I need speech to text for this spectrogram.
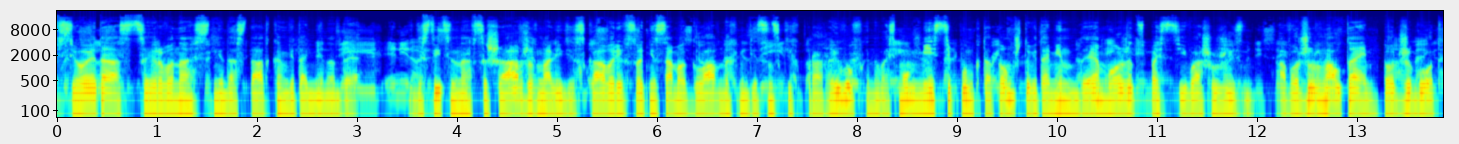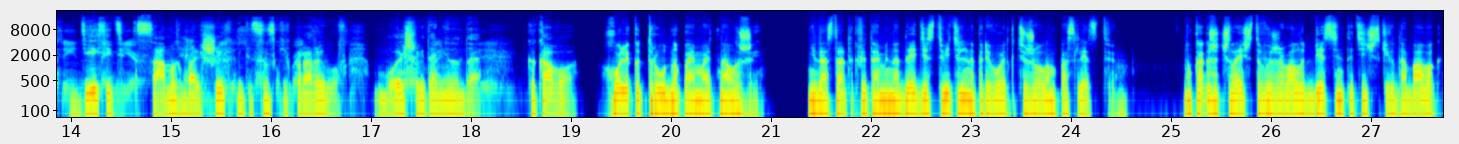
Все это ассоциировано с недостатком витамина D. Действительно, в США в журнале Discovery в сотне самых главных медицинских прорывов и на восьмом месте пункт о том, что витамин D может спасти вашу жизнь. А вот журнал Time, тот же год, 10 самых больших медицинских прорывов. Больше витамина D. Каково? Холика трудно поймать на лжи. Недостаток витамина D действительно приводит к тяжелым последствиям. Но как же человечество выживало без синтетических добавок,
